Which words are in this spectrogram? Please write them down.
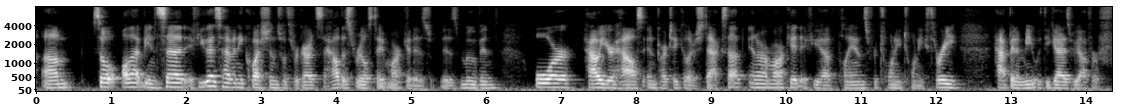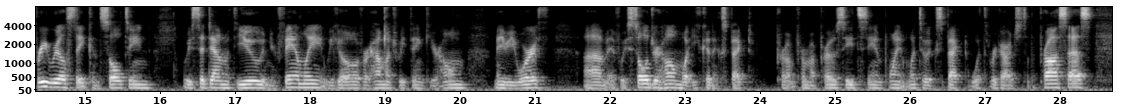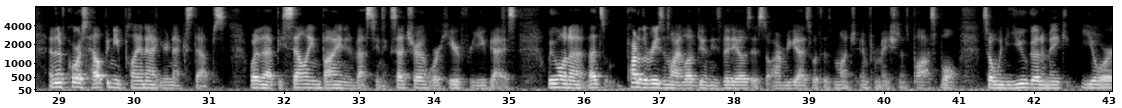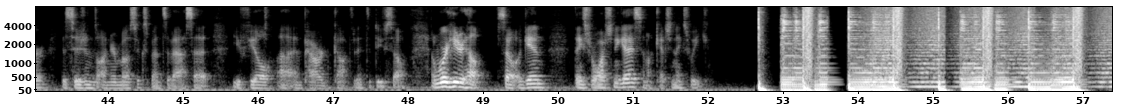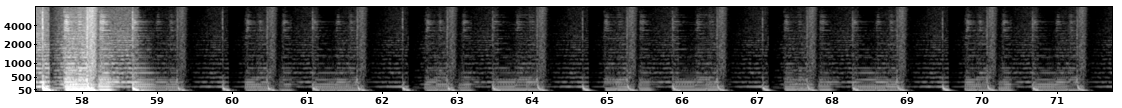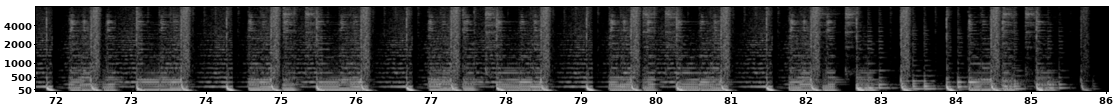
Um, so, all that being said, if you guys have any questions with regards to how this real estate market is, is moving, or how your house in particular stacks up in our market, if you have plans for 2023, happy to meet with you guys. We offer free real estate consulting. We sit down with you and your family. We go over how much we think your home may be worth. Um, if we sold your home, what you can expect from, from a proceeds standpoint, what to expect with regards to the process. And then, of course, helping you plan out your next steps, whether that be selling, buying, investing, etc. We're here for you guys. We want to, that's part of the reason why I love doing these videos is to arm you guys with as much information as possible. So when you go to make your decisions on your most expensive asset, you feel uh, empowered and confident to do so. And we're here to help. So again, thanks for watching, you guys, and I'll catch you next week.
